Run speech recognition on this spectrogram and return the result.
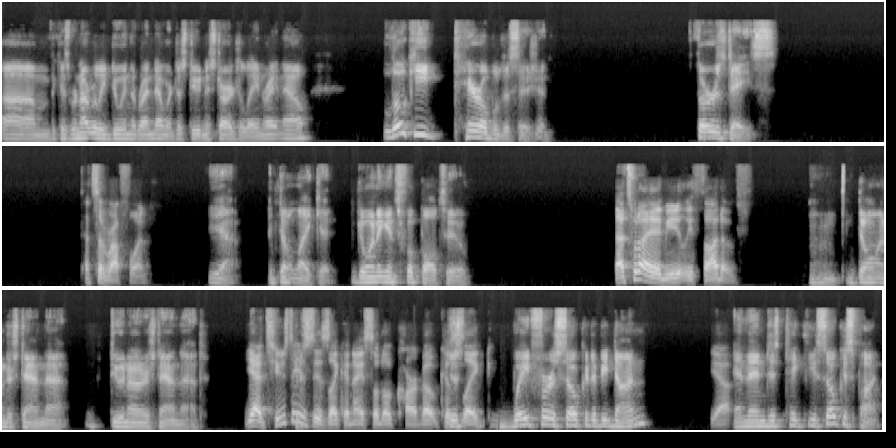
um, because we're not really doing the rundown, we're just doing Nostalgia Lane right now. Loki, terrible decision. Thursdays. That's a rough one. Yeah, I don't like it. Going against football too. That's what I immediately thought of. Mm-hmm. Don't understand that. Do not understand that. Yeah, Tuesdays is like a nice little carve out because like wait for Ahsoka to be done. Yeah, and then just take the Ahsoka spot.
